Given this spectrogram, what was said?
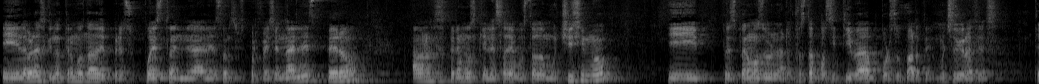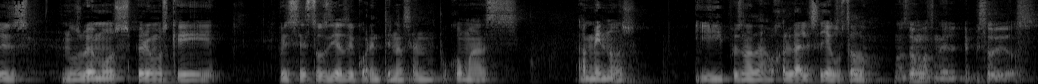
Y la verdad es que no tenemos nada de presupuesto ni nada de eso, somos profesionales, pero aún así esperemos que les haya gustado muchísimo y pues esperamos ver una respuesta positiva por su parte. Muchas gracias. Pues nos vemos, esperemos que pues estos días de cuarentena sean un poco más amenos y pues nada, ojalá les haya gustado. Nos vemos en el episodio 2.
